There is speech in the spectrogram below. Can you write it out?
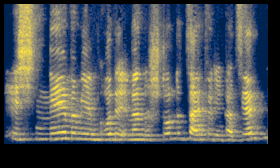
ich nehme mir im Grunde immer eine Stunde Zeit für den Patienten.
